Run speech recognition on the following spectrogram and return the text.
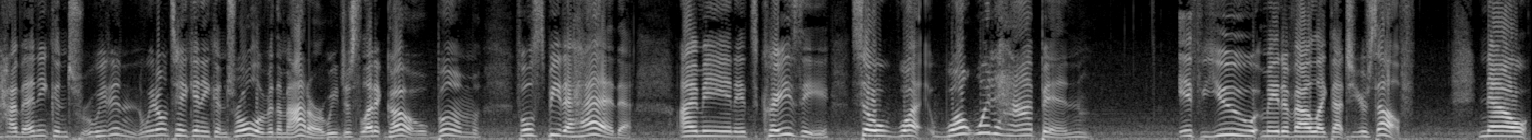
have any control we didn't we don't take any control over the matter. We just let it go. Boom. Full speed ahead. I mean it's crazy. So what what would happen if you made a vow like that to yourself? Now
